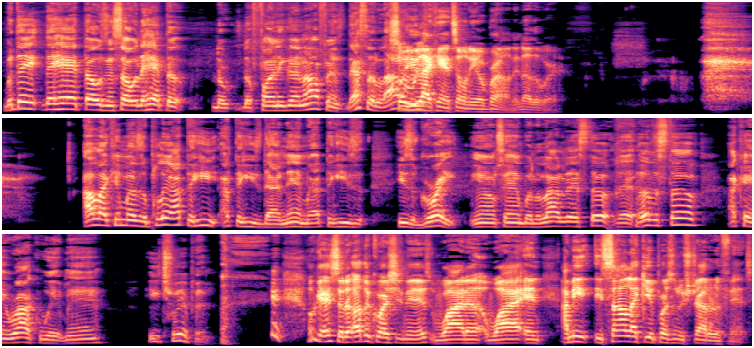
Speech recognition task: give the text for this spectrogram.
But they they had those, and so they had the the, the Fun 'n' Gun offense. That's a lot. So you like Antonio Brown, in other words. I like him as a player. I think he I think he's dynamic. I think he's he's a great. You know what I'm saying? But a lot of that stuff, that other stuff, I can't rock with, man. He tripping. Okay, so the other question is why the why and I mean it sounds like you're a person who straddled the fence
